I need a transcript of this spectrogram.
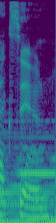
Back soon.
